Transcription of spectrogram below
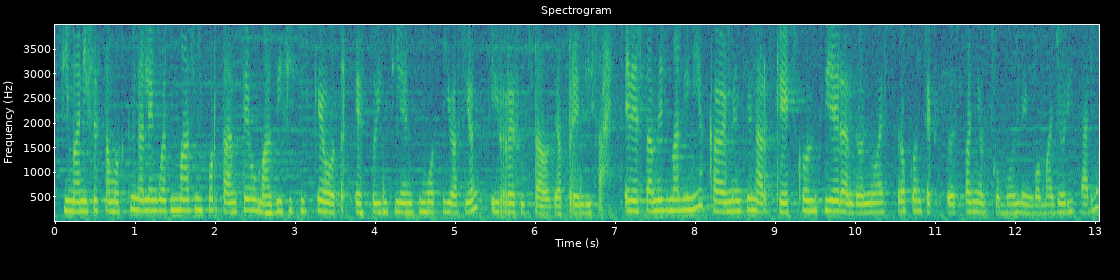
Si manifestamos que una lengua es más importante o más difícil que otra, esto incide en su motivación y resultados de aprendizaje. En esta misma línea cabe mencionar que considerando nuestro contexto español como lengua mayoritaria,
